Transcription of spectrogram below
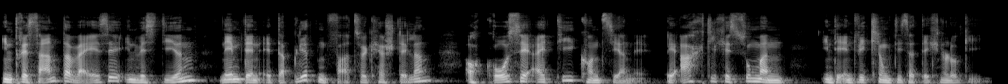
Interessanterweise investieren neben den etablierten Fahrzeugherstellern auch große IT-Konzerne beachtliche Summen in die Entwicklung dieser Technologie.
